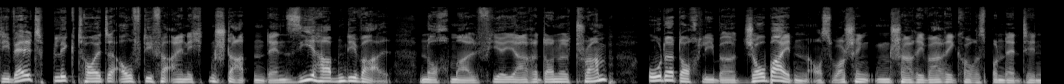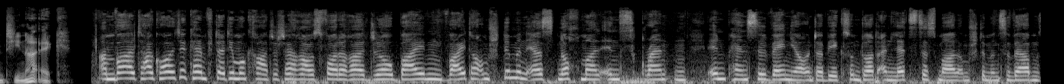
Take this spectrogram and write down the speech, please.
Die Welt blickt heute auf die Vereinigten Staaten, denn sie haben die Wahl. Nochmal vier Jahre Donald Trump oder doch lieber Joe Biden aus Washington, Charivari-Korrespondentin Tina Eck. Am Wahltag heute kämpft der demokratische Herausforderer Joe Biden weiter um Stimmen. Er ist nochmal in Scranton in Pennsylvania unterwegs, um dort ein letztes Mal um Stimmen zu werben.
